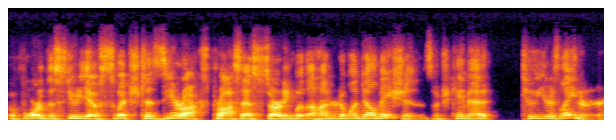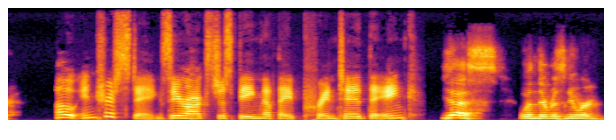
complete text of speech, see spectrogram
before the studio switched to Xerox process, starting with 101 Dalmatians, which came out two years later. Oh, interesting. Xerox just being that they printed the ink? Yes, when there was newer,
